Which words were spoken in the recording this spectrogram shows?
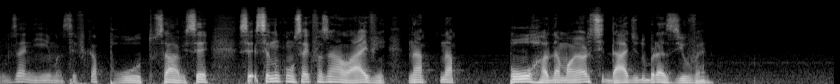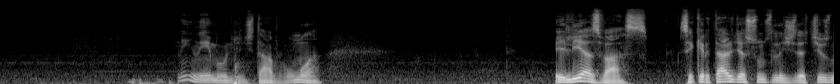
desanima, você fica puto, sabe? Você, você, você não consegue fazer uma live na, na porra da maior cidade do Brasil, velho. Nem lembro onde a gente tava, vamos lá. Elias Vaz, secretário de Assuntos Legislativos no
